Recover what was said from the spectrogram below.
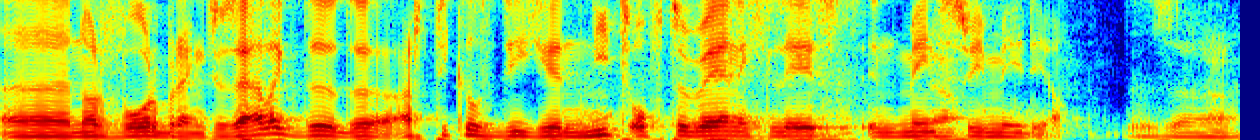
eh, naar voren brengt. Dus eigenlijk de, de artikels die je niet of te weinig leest in mainstream media. Dus, eh,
